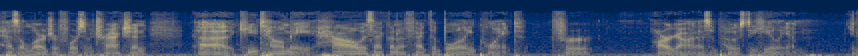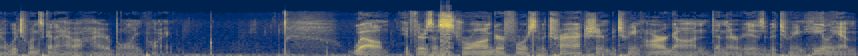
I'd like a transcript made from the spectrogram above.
has a larger force of attraction, uh, can you tell me how is that going to affect the boiling point for argon as opposed to helium? You know, which one's going to have a higher boiling point? Well, if there's a stronger force of attraction between argon than there is between helium,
